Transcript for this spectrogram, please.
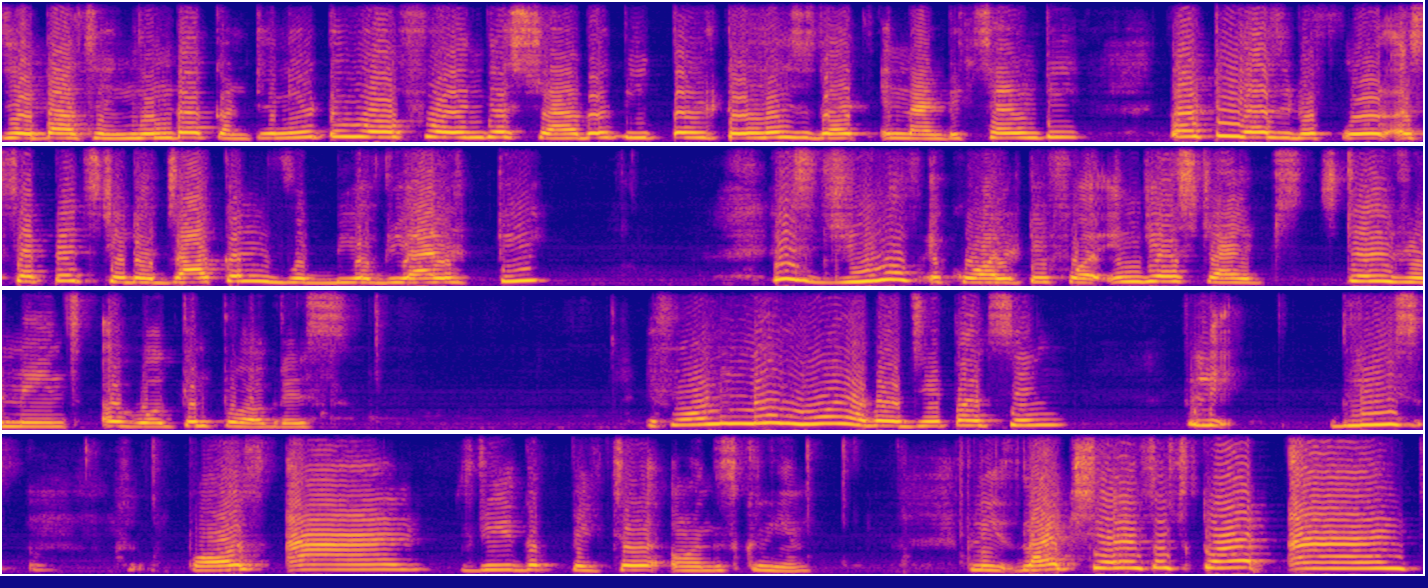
Jaipal Singh Munda continued to work for India's tribal people till his death in 1970, 30 years before a separate state of Jharkhand would be a reality. His dream of equality for India's tribes still remains a work in progress. If you want to know more about Jaipal Singh, please, please pause and read the picture on the screen. Please like, share, and subscribe, and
